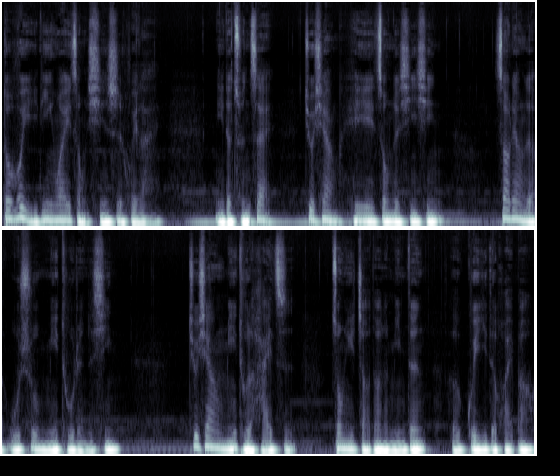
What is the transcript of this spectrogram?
都会以另外一种形式回来，你的存在。就像黑夜中的星星，照亮了无数迷途人的心；就像迷途的孩子，终于找到了明灯和皈依的怀抱。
